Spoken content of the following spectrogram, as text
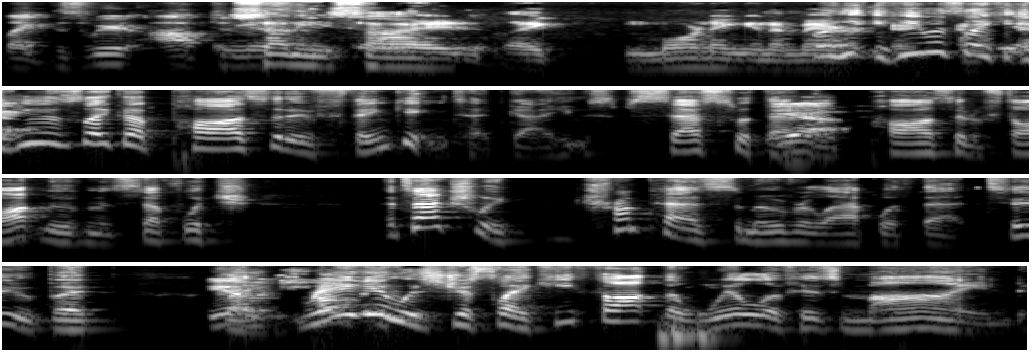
like this weird optimistic Sunny side, like morning in Well, America. he, he was like Yeah. he was like a positive thinking type guy. He was obsessed with that Yeah. like, positive thought movement stuff, which it's actually Trump has some overlap with that too. But yeah like but Trump Reagan was just like he thought the will of his mind,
